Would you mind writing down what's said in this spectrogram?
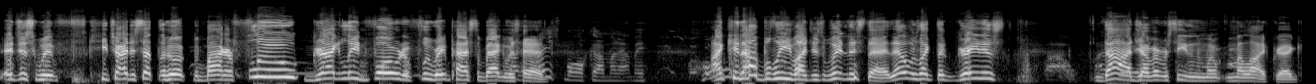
it just went. He tried to set the hook. The bobber flew. Greg leaned forward and flew right past the back of his head. Baseball coming at me. I cannot believe I just witnessed that. That was like the greatest Wow. dodge I've ever seen in my, my life, Greg.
